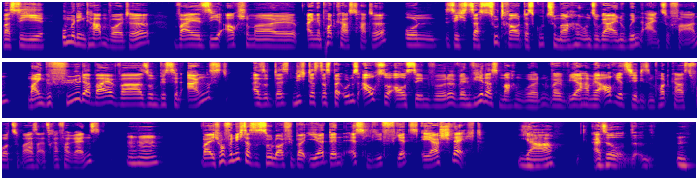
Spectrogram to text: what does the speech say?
was sie unbedingt haben wollte, weil sie auch schon mal einen Podcast hatte und sich das zutraut, das gut zu machen und sogar einen Win einzufahren. Mein Gefühl dabei war so ein bisschen Angst. Also das, nicht, dass das bei uns auch so aussehen würde, wenn wir das machen würden, weil wir haben ja auch jetzt hier diesen Podcast vorzuweisen als Referenz. Mhm. Weil ich hoffe nicht, dass es so läuft wie bei ihr, denn es lief jetzt eher schlecht. Ja, also hm.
